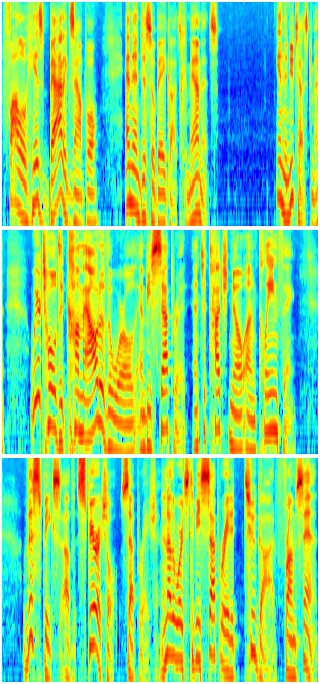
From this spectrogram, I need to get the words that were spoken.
follow his bad example and then disobey God's commandments. In the New Testament, we are told to come out of the world and be separate and to touch no unclean thing. This speaks of spiritual separation. In other words, to be separated to God from sin,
